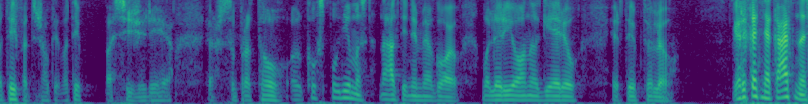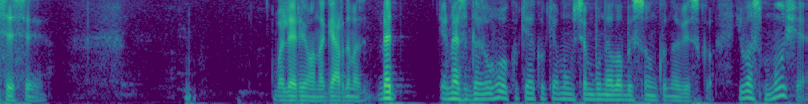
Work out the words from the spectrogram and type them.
o taip, žinokit, o taip pasižiūrėjo. Ir aš supratau, koks spaudimas, naktį nemegojau, valerijono geriau ir taip toliau. Gerai, kad nekatinas esi. Valerijoną gerdamas. Bet ir mes tada, o, kokie, kokie mums čia būna labai sunku nuo visko. Juos mušė,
